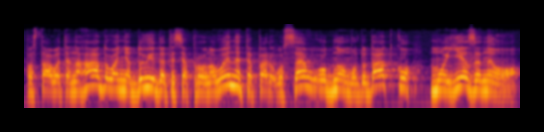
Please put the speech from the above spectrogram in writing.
поставити нагадування, довідатися про новини. Тепер усе в одному додатку Моє ЗНО.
